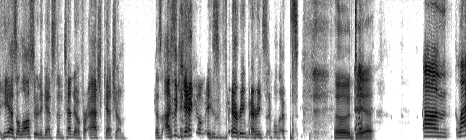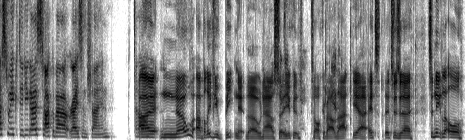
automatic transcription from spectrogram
he has a lawsuit against Nintendo for Ash Ketchum because Isaac Yankem is very, very similar. Oh, dear. Um, last week, did you guys talk about Rise and Shine at all? Uh, no, I believe you've beaten it though now, so you can talk about Yeah. that. Yeah, it's it's just a it's a neat little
